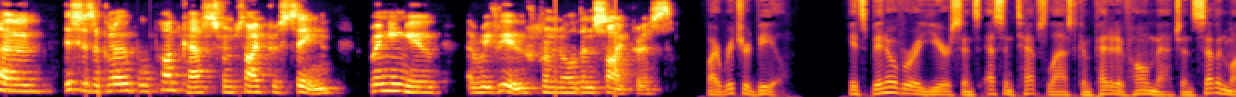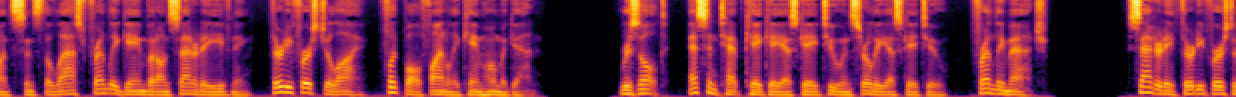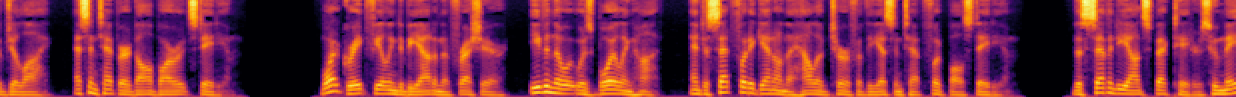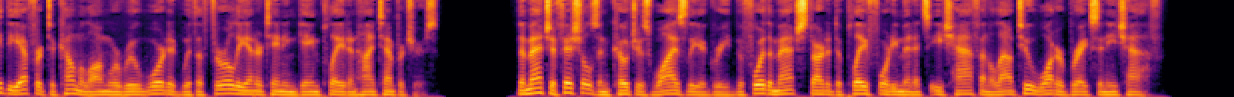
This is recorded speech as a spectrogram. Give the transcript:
Hello, this is a global podcast from Cyprus Scene, bringing you a review from Northern Cyprus. By Richard Beale. It's been over a year since Esentepe's last competitive home match and seven months since the last friendly game, but on Saturday evening, 31st July, football finally came home again. Result Esentepe KKSK 2 and Surly SK2, friendly match. Saturday, 31st of July, Esentepe Erdal Barut Stadium. What a great feeling to be out in the fresh air, even though it was boiling hot, and to set foot again on the hallowed turf of the Esentepe football stadium. The 70 odd spectators who made the effort to come along were rewarded with a thoroughly entertaining game played in high temperatures. The match officials and coaches wisely agreed before the match started to play 40 minutes each half and allowed two water breaks in each half.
